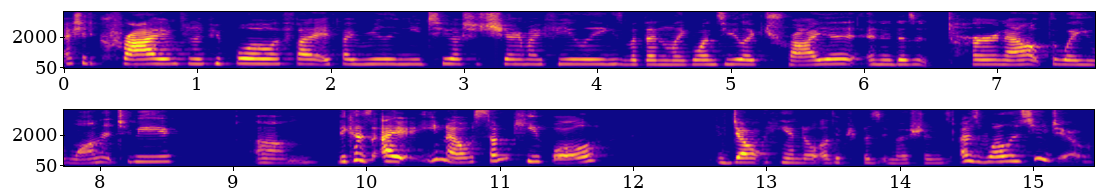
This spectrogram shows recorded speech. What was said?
i should cry in front of people if i if i really need to i should share my feelings but then like once you like try it and it doesn't turn out the way you want it to be um because i you know some people don't handle other people's emotions as well as you do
